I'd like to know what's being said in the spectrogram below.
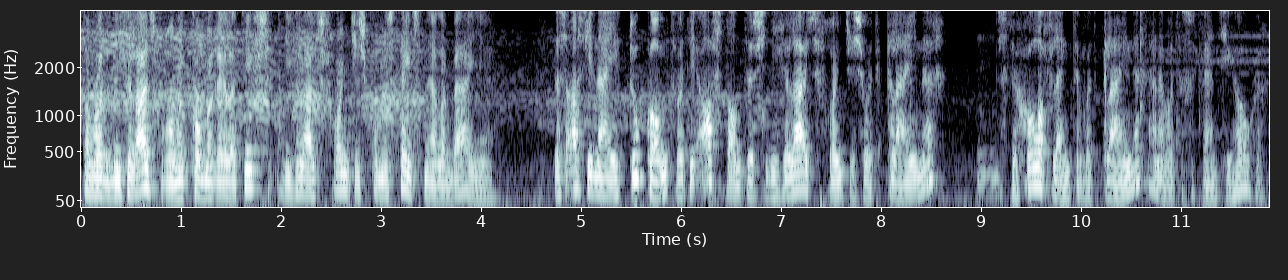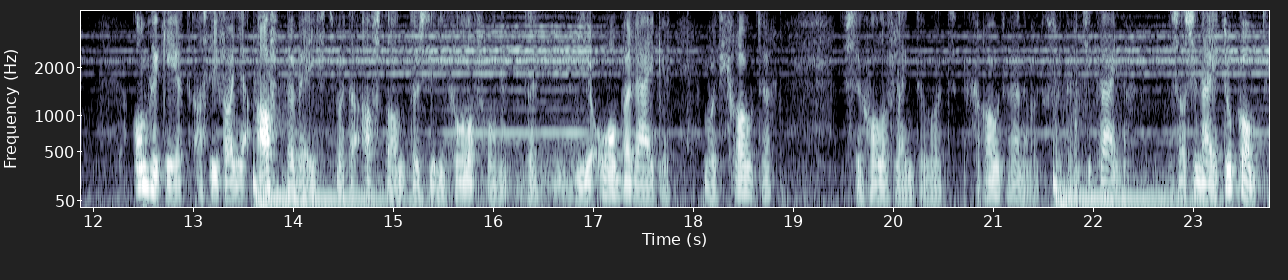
dan worden die geluidsbronnen komen relatief, die geluidsfrontjes komen steeds sneller bij je. Dus als die naar je toe komt, wordt die afstand tussen die geluidsfrontjes wordt kleiner. Dus de golflengte wordt kleiner en dan wordt de frequentie hoger. Omgekeerd, als die van je af beweegt, wordt de afstand tussen die golffronten die je oor bereiken, wordt groter. Dus de golflengte wordt groter en dan wordt de frequentie kleiner. Dus als hij naar je toe komt,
